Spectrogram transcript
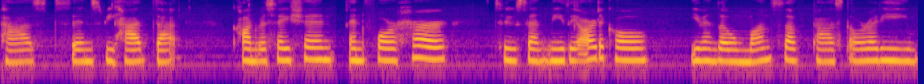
passed since we had that conversation and for her to send me the article even though months have passed already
